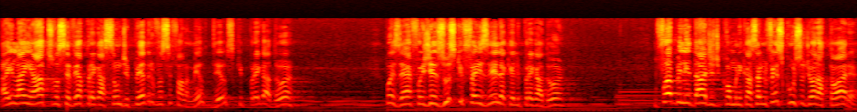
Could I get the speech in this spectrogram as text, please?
Aí lá em Atos você vê a pregação de Pedro e você fala: Meu Deus, que pregador. Pois é, foi Jesus que fez ele aquele pregador. Não foi habilidade de comunicação, ele não fez curso de oratória.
